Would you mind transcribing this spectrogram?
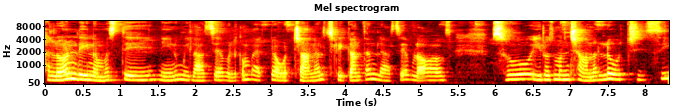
హలో అండి నమస్తే. నేను మీ Lasya. Welcome back to our channel Srikanth and Lasya vlogs. So ఈరోజు మన ఛానల్లో వచ్చేసి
